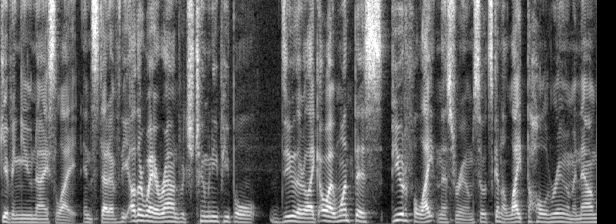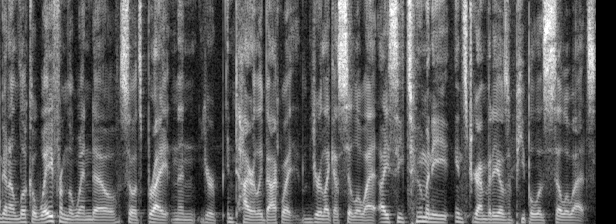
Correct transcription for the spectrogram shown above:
giving you nice light instead of the other way around, which too many people do. They're like, oh, I want this beautiful light in this room, so it's gonna light the whole room, and now I'm gonna look away from the window so it's bright, and then you're entirely back white. You're like a silhouette. I see too many Instagram videos of people as silhouettes.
